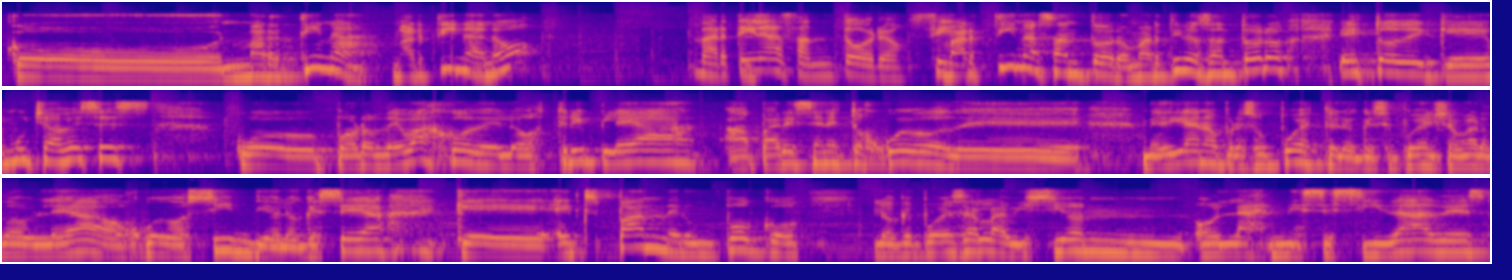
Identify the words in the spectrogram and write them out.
con Martina, Martina, ¿no? Martina Santoro, sí. Martina Santoro, Martina Santoro, esto de que muchas veces por debajo de los AAA aparecen estos juegos de mediano presupuesto, lo que se pueden llamar AA o juegos indie o lo que sea, que expanden un poco lo que puede ser la visión o las necesidades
